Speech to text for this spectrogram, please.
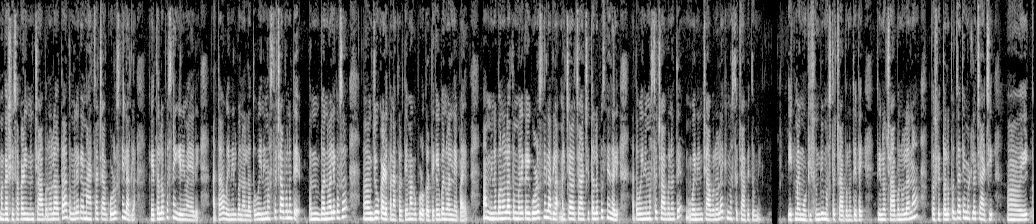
मग अशी सकाळी मी चहा बनवला होता तर मला काही माझा चहा गोडच नाही लागला. काही तलपच नाही गेली माझ्याली आता वहिनील बनवला तो वहिनी मस्त चहा बनवते. पण बनवायला कसं जीव काडेपणा करते मागं पुढं करते काही बनवायला नाही पाहिजे हां मीनं बनवला तर मला काही गोडच नाही लागला. मग चहा चहाची तलपच नाही झाली. आता वहिनी मस्त चहा बनवते. वहिनीने चहा बनवला की मस्त चहा पितो मी. एक माय मोठी सून बी मस्त चहा बनवते ताई तिनं चहा बनवला ना तसे तलपच जाते म्हटलं चहाची. एक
